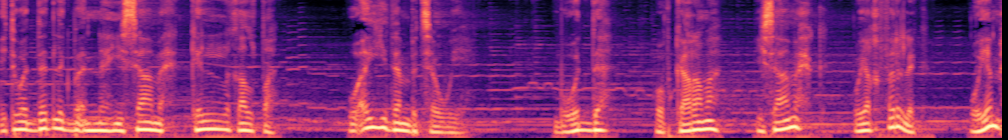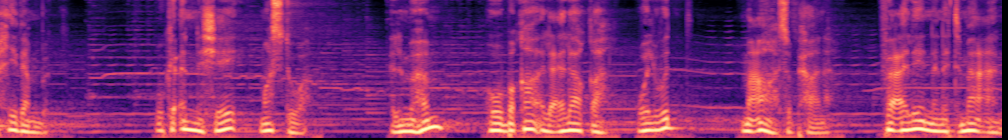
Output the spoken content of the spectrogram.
يتودد لك بأنه يسامح كل غلطة وأي ذنب تسويه. بودة وبكرمة يسامحك ويغفر لك ويمحي ذنبك. وكأن شيء ما استوى. المهم هو بقاء العلاقة والود معاه سبحانه. فعلينا نتمعن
